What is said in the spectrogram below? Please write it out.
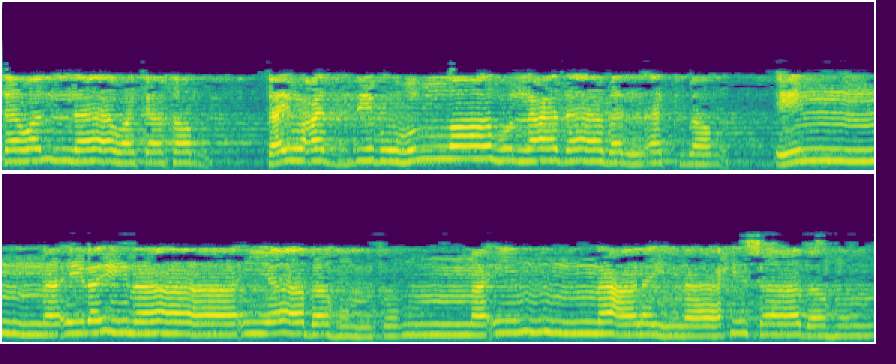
تولى وكفر فيعذبه الله العذاب الأكبر. إن إلينا إيابهم ثم إن علينا حسابهم.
